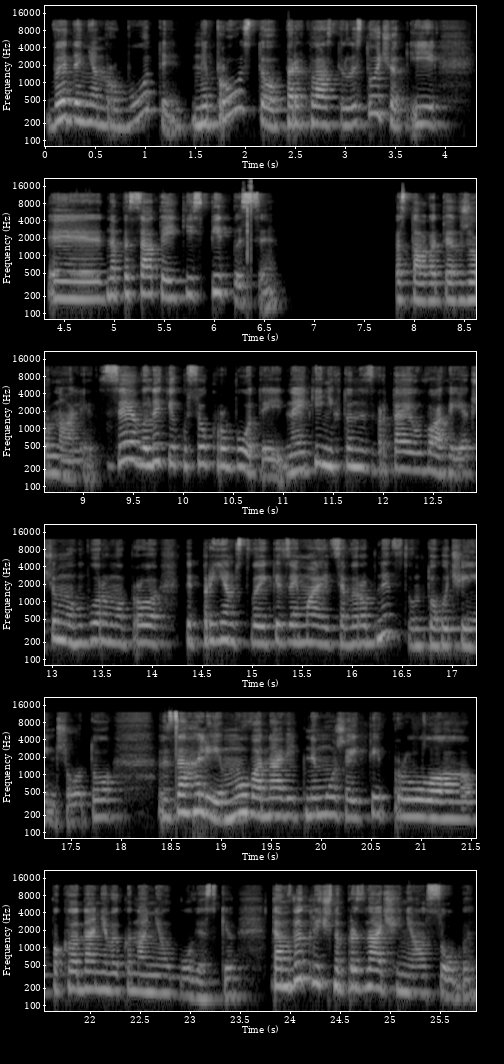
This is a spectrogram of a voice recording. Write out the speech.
веденням роботи не просто перекласти листочок і е, написати якісь підписи. поставити в журналі. Це великий кусок роботи, на який ніхто не звертає уваги. Якщо ми говоримо про підприємство, яке займається виробництвом того чи іншого, то взагалі мова навіть не може йти про покладання виконання обов'язків. Там виключно призначення особи.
